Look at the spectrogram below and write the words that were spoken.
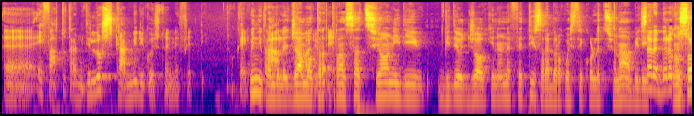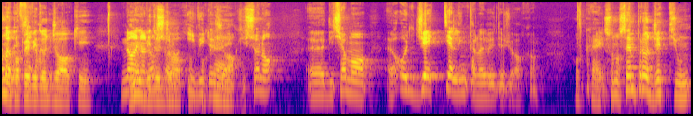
eh, è fatto tramite lo scambio di questo NFT. ok? Quindi Tra- quando leggiamo tra transazioni di videogiochi in NFT sarebbero questi collezionabili. Sarebbero non sono proprio i videogiochi. No, non no, non sono i videogiochi, sono eh, diciamo eh, oggetti all'interno del videogioco. Ok, sono sempre oggetti un-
